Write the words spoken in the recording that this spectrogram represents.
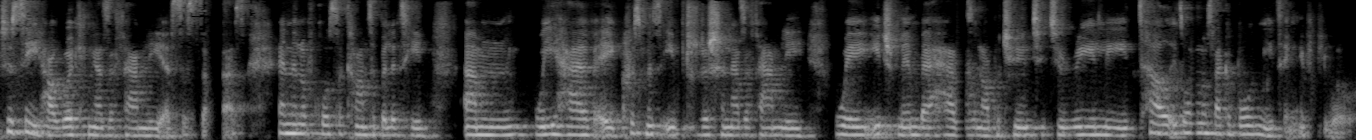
to see how working as a family assists us. And then, of course, accountability. Um, we have a Christmas Eve tradition as a family where each member has an opportunity to really tell, it's almost like a board meeting, if you will,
